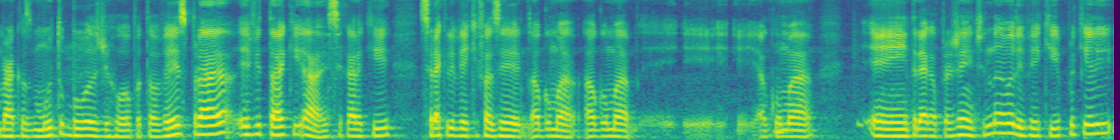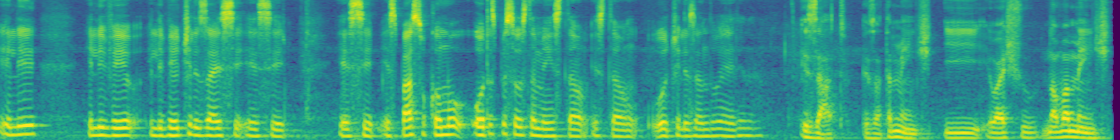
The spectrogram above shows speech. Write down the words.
marcas muito boas de roupa, talvez, para evitar que, ah, esse cara aqui, será que ele veio aqui fazer alguma alguma alguma eh, entrega para gente? Não, ele veio aqui porque ele ele ele veio ele veio utilizar esse esse esse espaço como outras pessoas também estão estão utilizando ele, né? Exato, exatamente. E eu acho novamente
